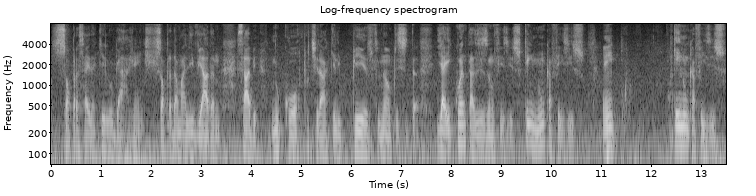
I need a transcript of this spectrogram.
só para sair daquele lugar, gente, só para dar uma aliviada, sabe, no corpo, tirar aquele peso, não, precisa. E aí quantas vezes eu não fiz isso? Quem nunca fez isso? Hein? Quem nunca fez isso?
